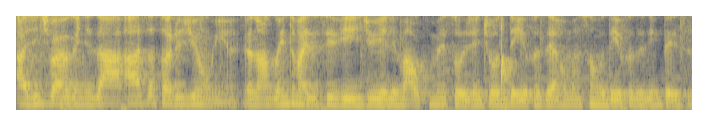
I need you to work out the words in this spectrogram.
A gente vai organizar acessórios de unha. Eu não aguento mais esse vídeo e ele mal começou, gente. Eu odeio fazer arrumação, odeio fazer limpeza.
